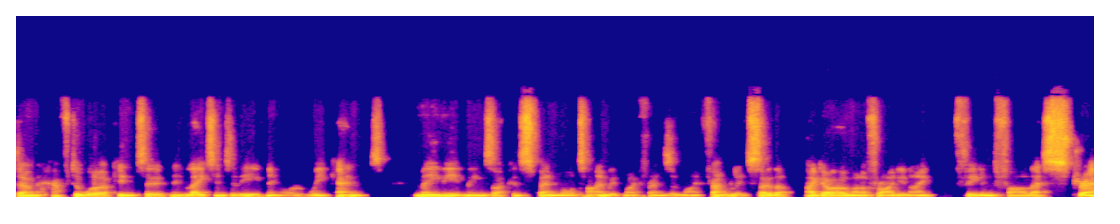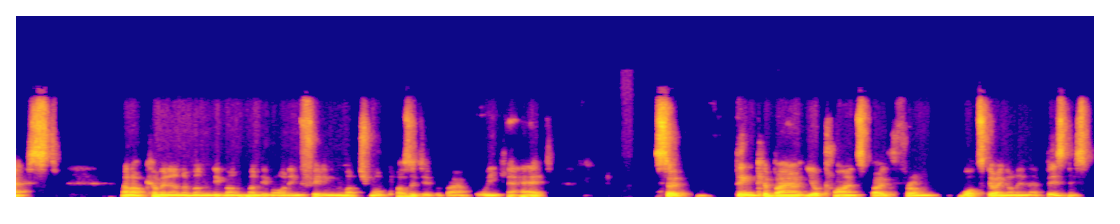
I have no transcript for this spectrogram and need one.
don't have to work into late into the evening or weekends. Maybe it means I can spend more time with my friends and my family so that I go home on a Friday night feeling far less stressed. And I'll come in on a Monday, Monday morning feeling much more positive about the week ahead. So think about your clients both from what's going on in their business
